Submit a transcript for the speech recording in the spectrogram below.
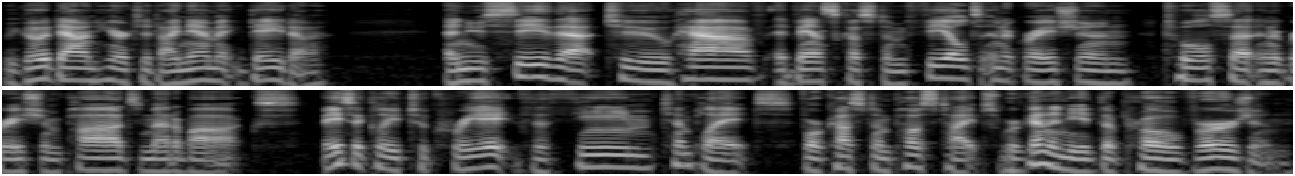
we go down here to dynamic data, and you see that to have advanced custom fields integration, toolset integration pods, metabox, Basically, to create the theme templates for custom post types, we're going to need the Pro version.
